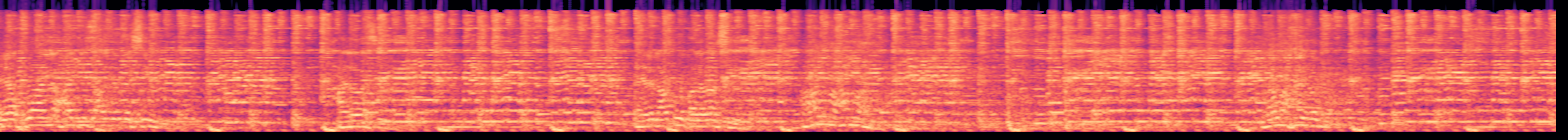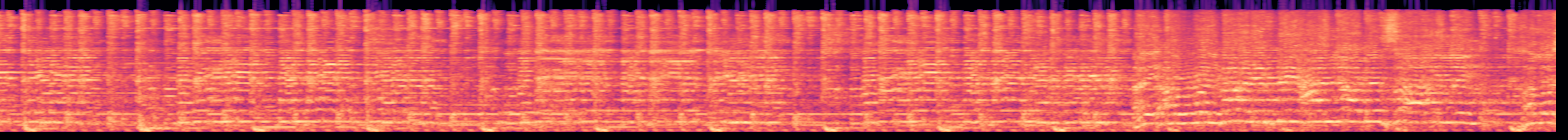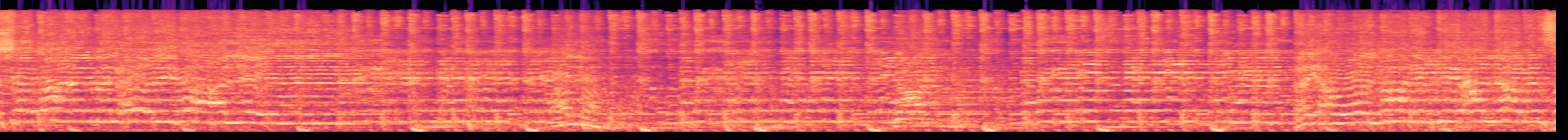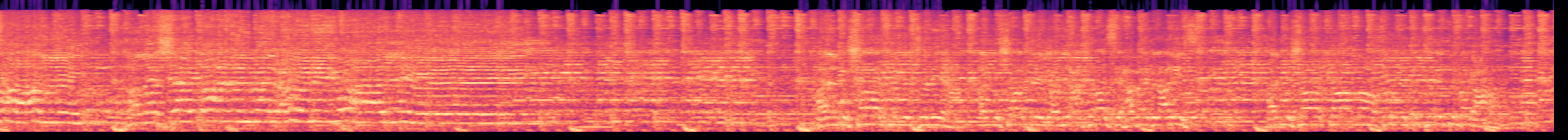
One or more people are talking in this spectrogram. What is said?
يا إخوان لا حد يزعل من النسيم على رأسي. أهل العطوط على راسي الله الله يلا حيهم اي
